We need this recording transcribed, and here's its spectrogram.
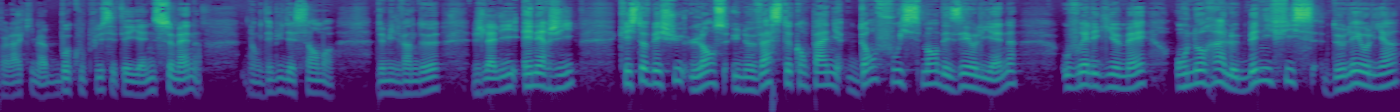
voilà, qui m'a beaucoup plu. C'était il y a une semaine, donc début décembre 2022. Je la lis. Énergie. Christophe Béchu lance une vaste campagne d'enfouissement des éoliennes. Ouvrez les guillemets, on aura le bénéfice de l'éolien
